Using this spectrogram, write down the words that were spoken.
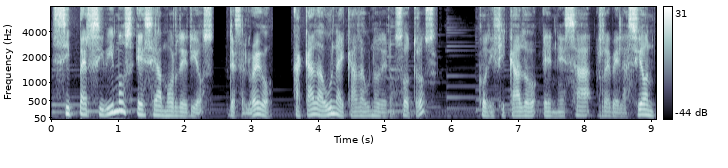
si percibimos ese amor de Dios, desde luego, a cada una y cada uno de nosotros, codificado en esa revelación,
